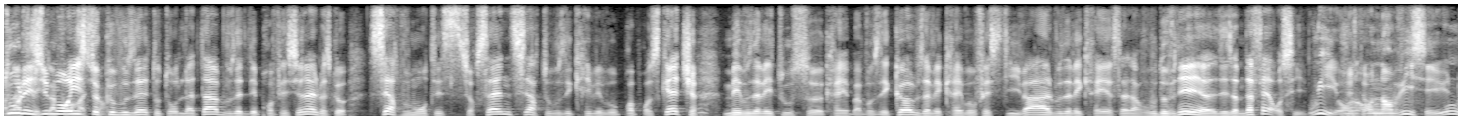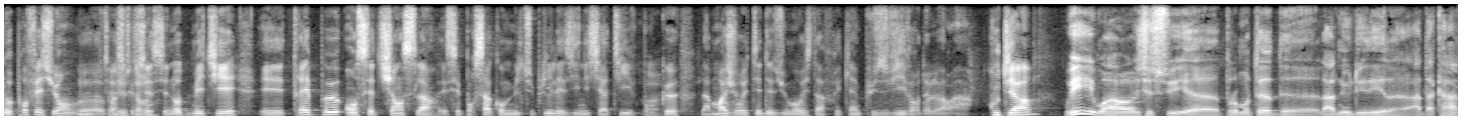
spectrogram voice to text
tous les humoristes que vous êtes autour de la table, vous êtes des professionnels parce que certes, vous montez sur scène, certes, vous écrivez vos propres sketchs, mais vous avez tous euh, créé bah, vos écoles, vous avez créé vos festivals, vous avez créé. Vous devenez euh, des hommes d'affaires aussi. Oui, on, en vit, c'est une profession, mmh, parce que c'est notre métier et très peu ont cette chance-là. Et c'est pour ça qu'on multiplie les initiatives pour que la majorité des humoristes africains puissent vivre de leur art. Koutia oui, moi, je suis euh, promoteur de la Nuit du Rire à Dakar.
